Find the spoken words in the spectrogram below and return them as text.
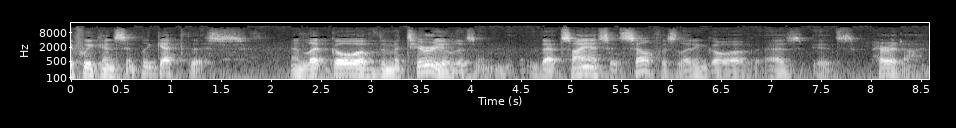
If we can simply get this and let go of the materialism that science itself is letting go of as its paradigm,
